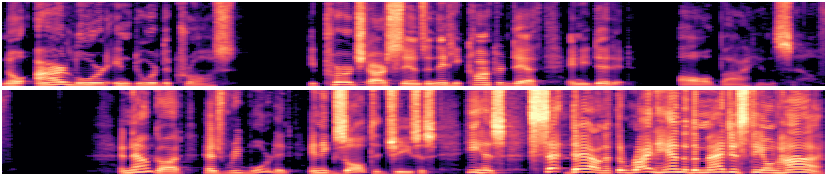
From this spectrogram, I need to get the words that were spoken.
No, our Lord endured the cross. He purged our sins and then he conquered death and he did it all by himself. And now God has rewarded and exalted Jesus. He has sat down at the right hand of the majesty on high,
